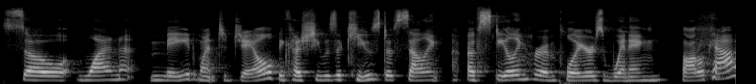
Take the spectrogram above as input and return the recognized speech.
So one maid went to jail because she was accused of selling of stealing her employer's winning bottle cap.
